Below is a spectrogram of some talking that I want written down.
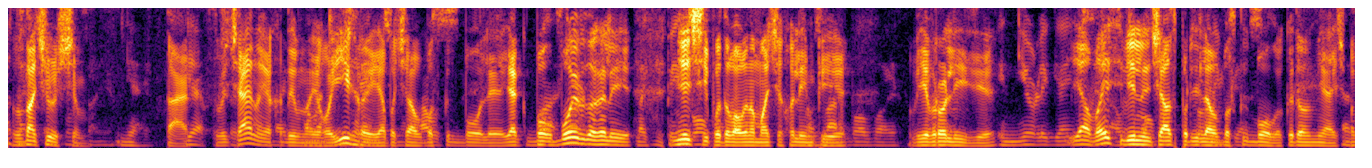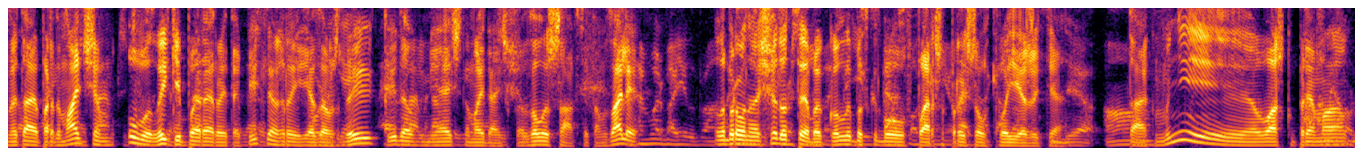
значущим. Так, звичайно, я ходив на його ігри, я почав в баскетболі. Як болбой взагалі, м'ячі подавав на матчах Олімпії в Євролізі. Я весь вільний час приділяв баскетболу, кидав м'яч. Пам'ятаю, перед матчем у великі перерви та після гри я завжди кидав м'яч на майданчику, залишався там в залі. Леброна, що до тебе, коли баскетбол вперше прийшов в твоє життя? Так, мені важко прямо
